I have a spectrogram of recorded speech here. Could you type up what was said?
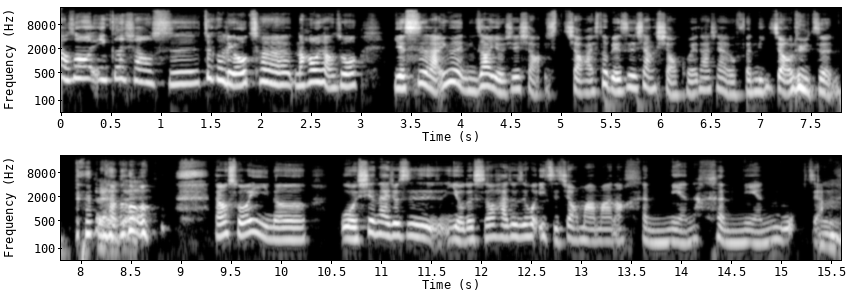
想说一个小时这个流程，然后我想说也是啦，因为你知道有些小小孩，特别是像小葵，他现在有分离焦虑症，对对然后然后所以呢，我现在就是有的时候他就是会一直叫妈妈，然后很黏很黏我这样。嗯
